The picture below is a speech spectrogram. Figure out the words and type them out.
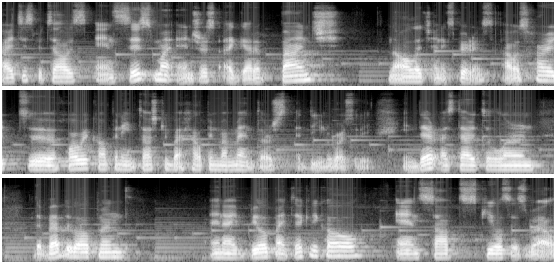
IT specialists, and since my interest, I got a bunch knowledge and experience. I was hired to Huawei Company in Tashkent by helping my mentors at the university. In there, I started to learn the web development, and I built my technical and soft skills as well.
